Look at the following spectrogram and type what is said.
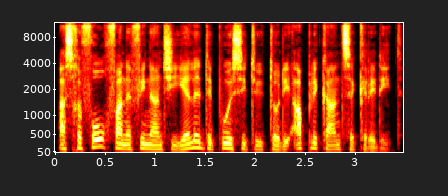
as gevolg van 'n finansiële deposito tot die applikant se krediet,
